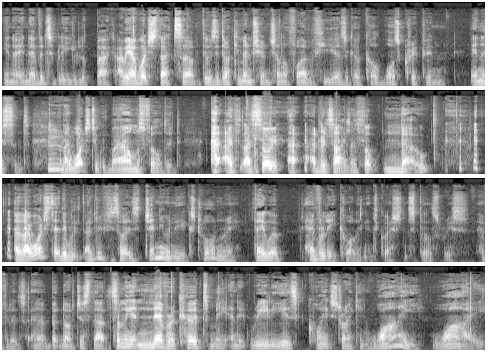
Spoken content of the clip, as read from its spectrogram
you know, inevitably you look back. I mean, I watched that. Uh, there was a documentary on Channel Five a few years ago called "Was Crippen Innocent?" Mm. and I watched it with my arms folded. I, I saw it advertised. I thought no, and I watched it. it was, I don't know if you saw it. It's genuinely extraordinary. They were heavily calling into question Spilsbury's evidence. Uh, but not just that, something that never occurred to me, and it really is quite striking. Why, why,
